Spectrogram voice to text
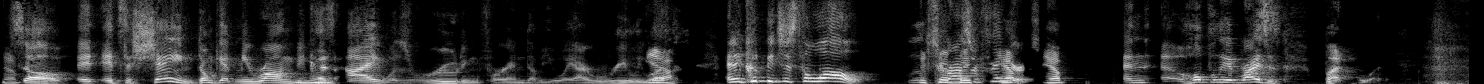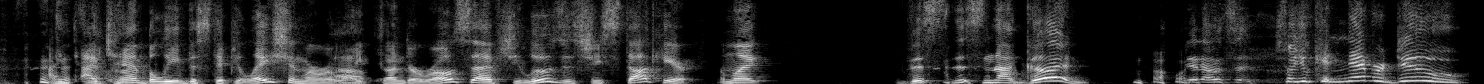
Yep. So it, it's a shame. Don't get me wrong, because I was rooting for NWA. I really was. Yeah. And it could be just a lull. Let's cross our fingers Yep. and uh, hopefully it rises. But what- I, I can't believe the stipulation where we're Wow. like Thunder Rosa. If she loses, she's stuck here. I'm like, this this is not good. No. You know, so, so you can never do.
